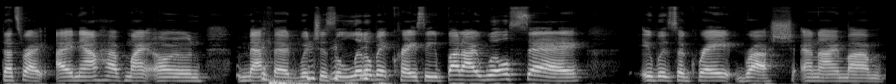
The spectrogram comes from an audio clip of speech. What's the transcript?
That's right. I now have my own method, which is a little bit crazy, but I will say it was a great rush and I'm, um,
